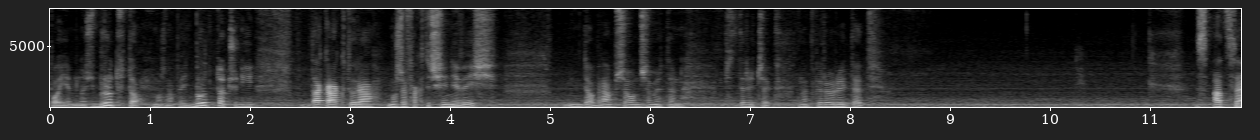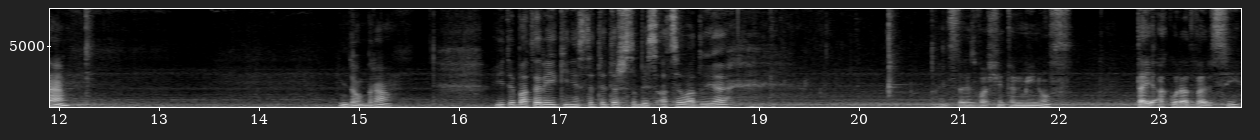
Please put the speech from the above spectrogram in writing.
pojemność brutto, można powiedzieć brutto, czyli taka, która może faktycznie nie wyjść. Dobra, przełączymy ten pstryczek na priorytet z AC. Dobra. I te bateryjki niestety też sobie z AC ładuję. Więc to jest właśnie ten minus tej akurat wersji.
